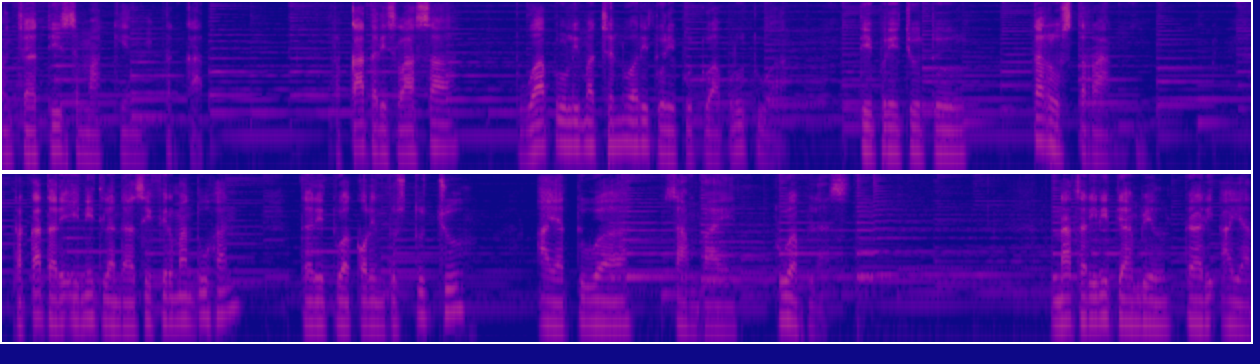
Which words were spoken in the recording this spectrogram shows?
menjadi semakin dekat. Rekat dari Selasa 25 Januari 2022 diberi judul Terus Terang. Rekat hari ini dilandasi firman Tuhan dari 2 Korintus 7 ayat 2 sampai 12. Nazar ini diambil dari ayat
